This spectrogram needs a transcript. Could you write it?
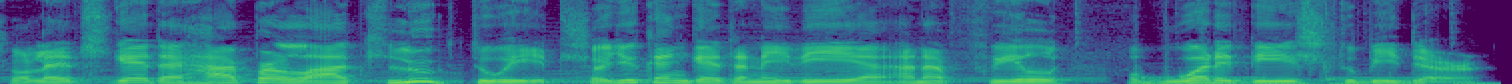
So let's get a hyperlapse look to it so you can get an idea and a feel of what it is to be there.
